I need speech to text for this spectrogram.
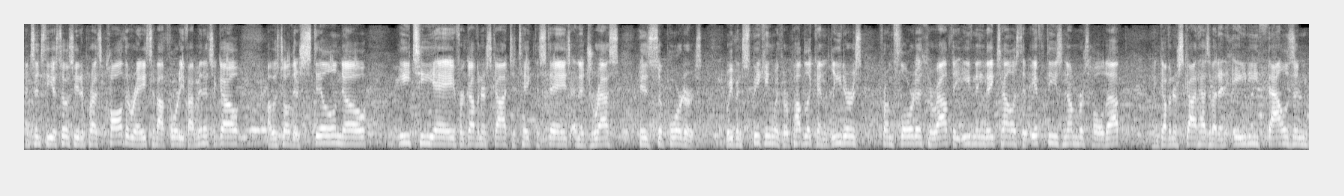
and since the Associated Press called the race about 45 minutes ago. I was told there's still no ETA for Governor Scott to take the stage and address his supporters. We've been speaking with Republican leaders from Florida throughout the evening. They tell us that if these numbers hold up, and Governor Scott has about an 80,000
